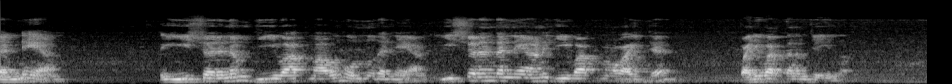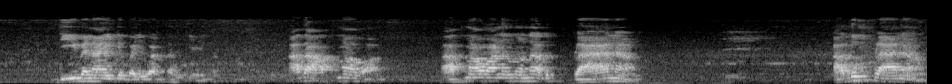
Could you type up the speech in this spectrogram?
തന്നെയാണ്. ഈശ്വരനും ജീവാത്മാവും ഒന്നു തന്നെയാണ്. ഈശ്വരൻ തന്നെയാണ് ജീവാത്മാവായിട്ട് പരിവർത്തനം ചെയ്യുന്നത്. ജീവനായിട്ട് പരിവർത്തനം ചെയ്യുന്നത്. അത് ആത്മാവാണ്. ആത്മാവാണെന്ന് പറഞ്ഞാൽ അത് പ്ലാനാണ്. അതും പ്ലാനാണ്.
